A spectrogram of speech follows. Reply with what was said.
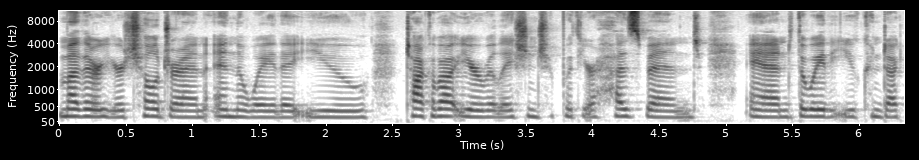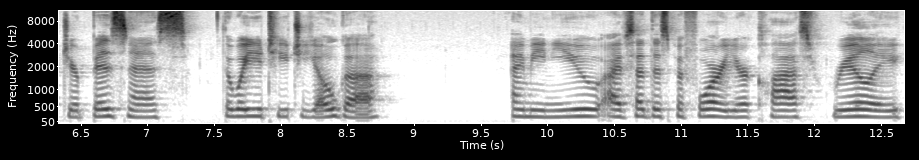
mother your children, in the way that you talk about your relationship with your husband, and the way that you conduct your business, the way you teach yoga. I mean, you, I've said this before, your class really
